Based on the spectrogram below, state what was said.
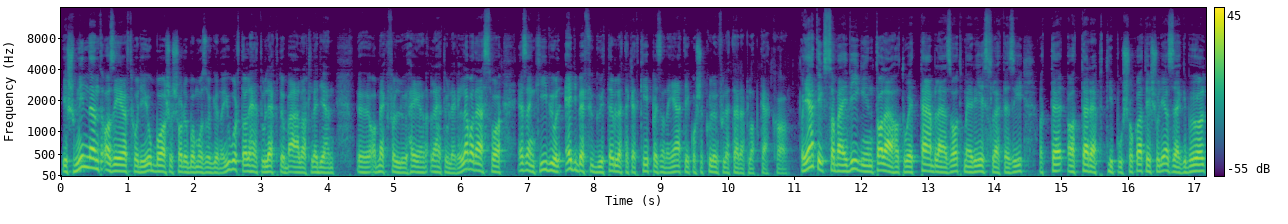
és mindent azért, hogy a jobb alsó sarokban mozogjon a jurta, lehető legtöbb állat legyen a megfelelő helyen lehetőleg levadászva, ezen kívül egybefüggő területeket képezzen a játékos a különféle tereplapkákkal. A játékszabály végén található egy táblázat, dolgot, mely részletezi a, te, a tereptípusokat, és hogy ezekből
